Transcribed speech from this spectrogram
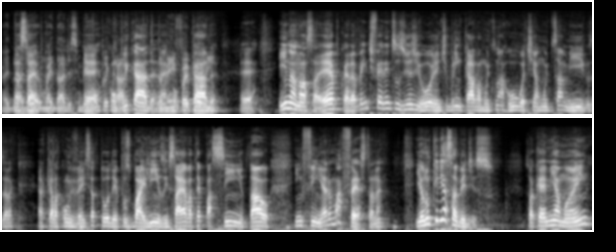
A idade nessa é época. uma idade assim bem é, complicada. Complicada, né? Também complicada. foi para mim. É. E na nossa época era bem diferente dos dias de hoje. A gente brincava muito na rua, tinha muitos amigos, era aquela convivência toda, ia pros bailinhos, ensaiava até passinho e tal. Enfim, era uma festa, né? E eu não queria saber disso. Só que aí minha mãe,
